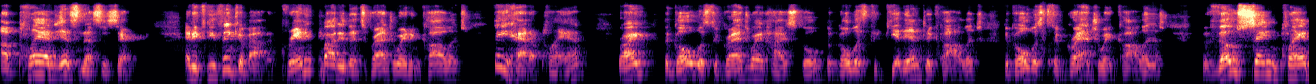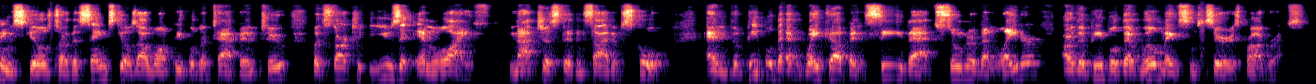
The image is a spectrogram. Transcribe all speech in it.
A plan is necessary. And if you think about it, for anybody that's graduating college, they had a plan, right? The goal was to graduate high school. The goal was to get into college. The goal was to graduate college. Those same planning skills are the same skills I want people to tap into, but start to use it in life, not just inside of school. And the people that wake up and see that sooner than later are the people that will make some serious progress.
